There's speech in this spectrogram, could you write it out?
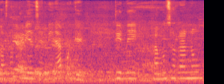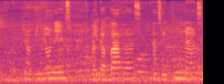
bastante bien servida porque tiene jamón serrano, champiñones, alcaparras, aceitunas,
